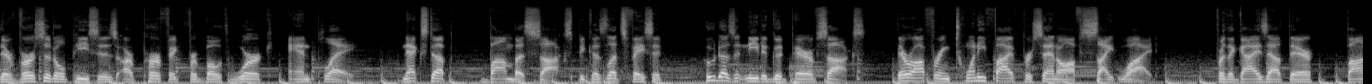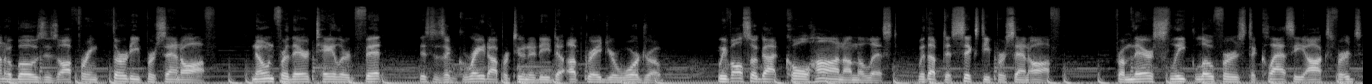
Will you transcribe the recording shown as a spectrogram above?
Their versatile pieces are perfect for both work and play. Next up, Bombas socks, because let's face it, who doesn't need a good pair of socks? They're offering 25% off site-wide. For the guys out there, Bonobos is offering 30% off. Known for their tailored fit, this is a great opportunity to upgrade your wardrobe. We've also got Cole Haan on the list, with up to 60% off. From their sleek loafers to classy Oxfords,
